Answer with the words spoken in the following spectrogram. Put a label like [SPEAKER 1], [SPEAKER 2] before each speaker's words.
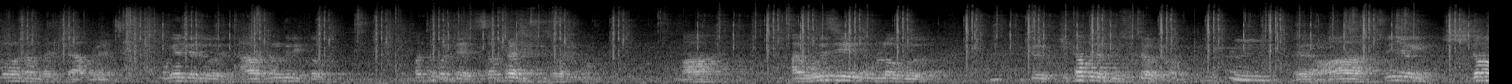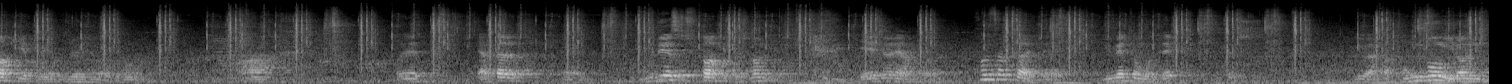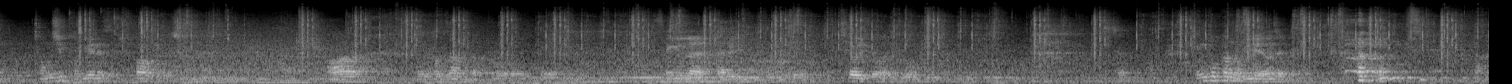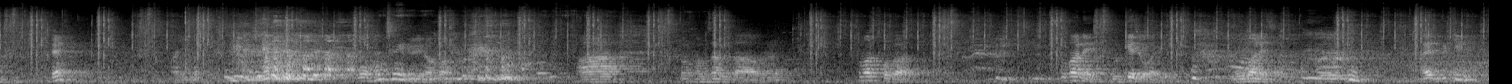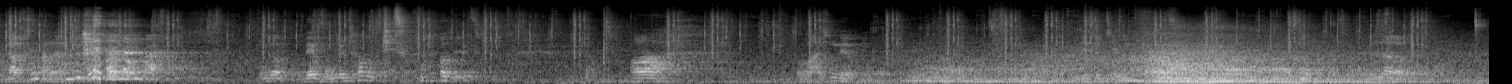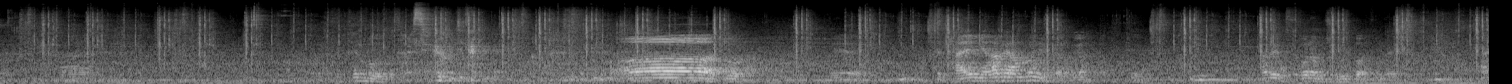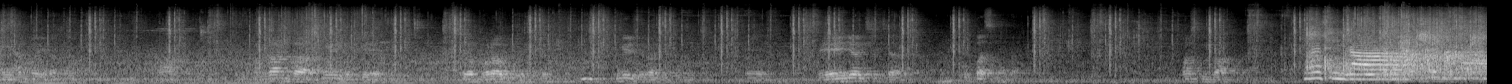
[SPEAKER 1] 너무 감사합니다. 진짜 오늘 공연 때도 아 형들이 또 커튼 볼때 서프라이즈 해줘가지고. 아, 아 오리진 오블러그 그 기타 버전 되게 좋더라고요.
[SPEAKER 2] 음.
[SPEAKER 1] 네, 아 준이 형이 기가 막히게 또 연주를 해줘가지고. 아 오늘 약간 예, 무대에서 축하받기 또 처음이에요. 예전에 한번 콘서트 할 때 유메토모 때 이거 약간 공동 이런 정식 공연에서 또 처음이에요 아 너무 감사합니다 또 이렇게 생일날 자리를 이렇게 채워주셔가지고 진짜 행복한 저는 아, 그래? 아닌가? 뭐 한층이 들리나 봐. 아, 너무 감사합니다. 오늘 토마토가 후반에 굵게 져가지고 몸 안에서. 아니 느낌 나쁘진 않아요. 뭔가 내 몸을 타고 계속. 아, 너무 아쉽네요. 뭔가. 이제 좀 재밌다. 끝나가고. 아, 햄버거 또 살았을 것 같아. 아, 또, 예. 그 다행히 하루에 한 번이더라고요. 그 하루에 두 번 하면 좋을 것 같은데, 다행히 한 번이라서. 아, 감사합니다. 형님 이렇게 제가 뭐라고 이렇게 챙겨주셔가지고, 예. 매년 진짜 못 봤습니다. 고맙습니다.
[SPEAKER 2] 고맙습니다.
